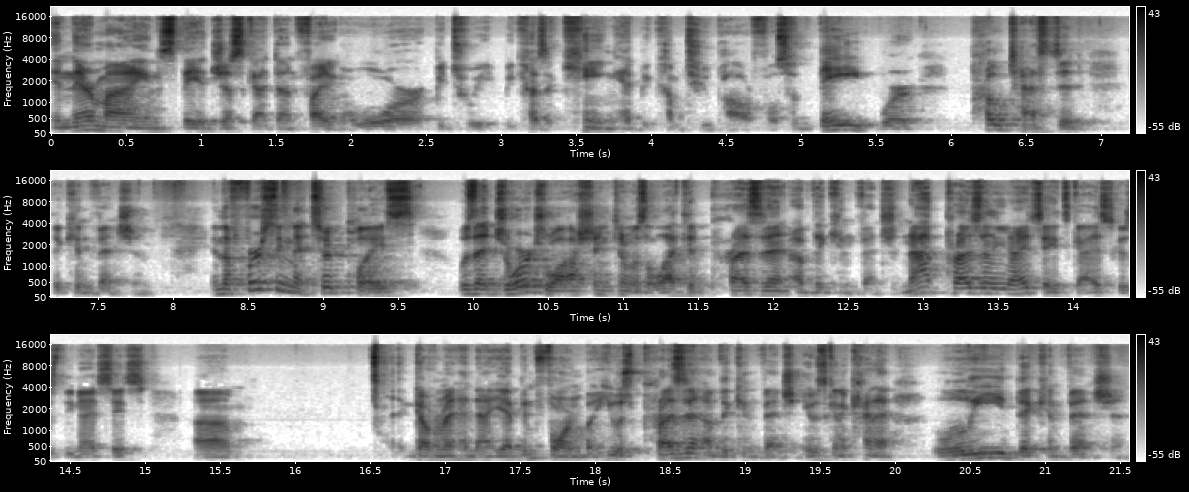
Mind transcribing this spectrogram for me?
in their minds, they had just got done fighting a war between because a king had become too powerful. So they were protested the convention. And the first thing that took place was that George Washington was elected president of the convention, not president of the United States, guys, because the United States um, government had not yet been formed, but he was president of the convention. He was going to kind of lead the convention.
